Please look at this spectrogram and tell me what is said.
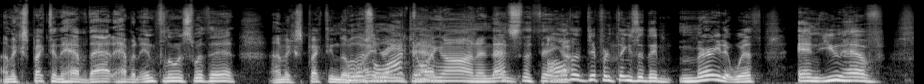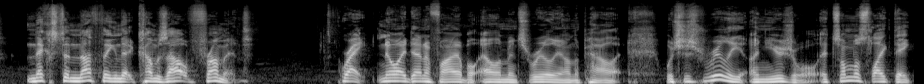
I'm expecting to have that have an influence with it. I'm expecting the Well, there's a lot going have- on, and that's the thing. All the different things that they married it with, and you have next to nothing that comes out from it. Right. No identifiable elements really on the palate, which is really unusual. It's almost like they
